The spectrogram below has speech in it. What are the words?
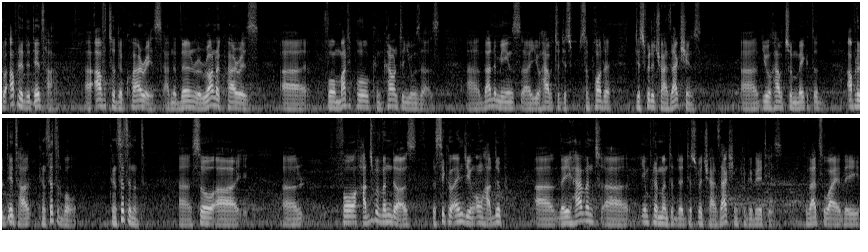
to update the data after the queries and then rerun the queries uh, for multiple concurrent users. Uh, that means uh, you have to support distributed transactions. you have to make the upload data consistent. consistent. so for Hadoop vendors, the SQL engine on Hadoop, uh, they haven't uh, implemented the distributed transaction capabilities. So that's why they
